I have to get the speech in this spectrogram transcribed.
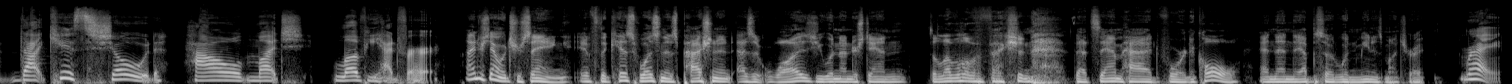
That kiss showed how much love he had for her. I understand what you're saying. If the kiss wasn't as passionate as it was, you wouldn't understand the level of affection that Sam had for Nicole, and then the episode wouldn't mean as much, right? Right.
